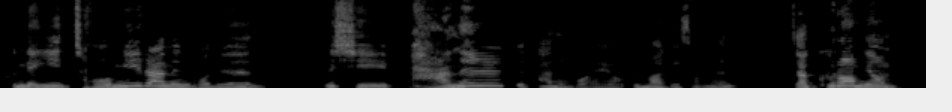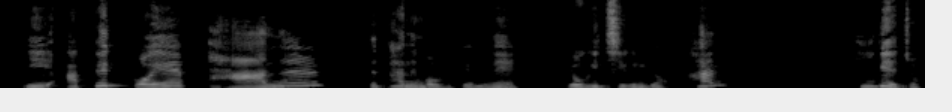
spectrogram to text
근데 이 점이라는 거는 뜻이 반을 뜻하는 거예요. 음악에서는. 자, 그러면 이 앞에 거의 반을 뜻하는 거기 때문에 여기 지금 몇 칸? 두 개죠.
